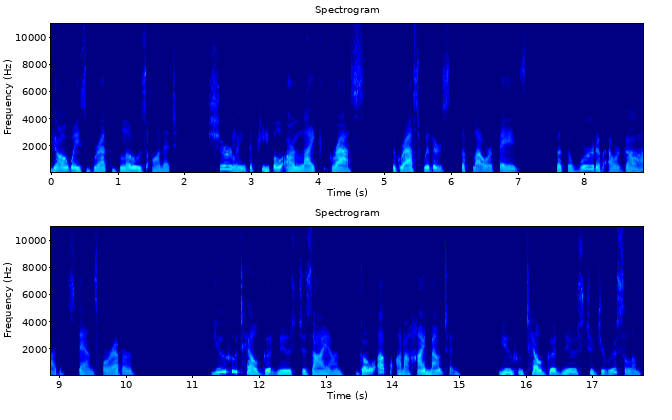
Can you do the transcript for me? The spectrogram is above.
Yahweh's breath blows on it, surely the people are like grass. The grass withers, the flower fades, but the word of our God stands forever. You who tell good news to Zion, go up on a high mountain. You who tell good news to Jerusalem,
